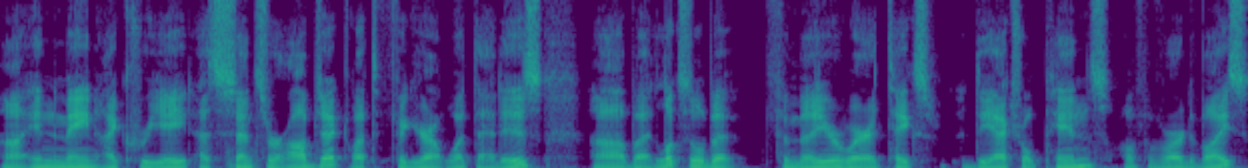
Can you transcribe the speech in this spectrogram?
uh, in the main I create a sensor object. We'll have to figure out what that is, uh, but it looks a little bit familiar where it takes the actual pins off of our device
